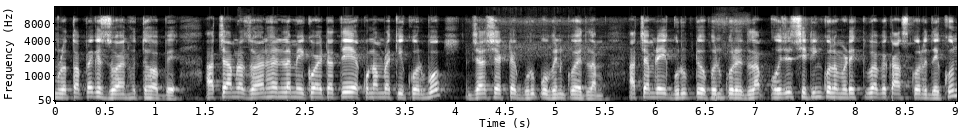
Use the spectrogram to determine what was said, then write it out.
মূলত আপনাকে জয়েন হতে হবে। আচ্ছা আমরা জয়েন হয়ে নিলাম এই কয়টাতে, এখন আমরা কি করব? জাস্ট একটা গ্রুপ ওপেন করে দিলাম। আচ্ছা আমরা এই গ্রুপটি ওপেন করে দিলাম। ওই যে সেটিং করলাম এটা কীভাবে কাজ করে দেখুন।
